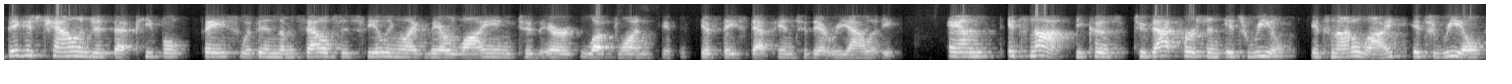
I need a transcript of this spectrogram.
biggest challenges that people face within themselves is feeling like they're lying to their loved one if, if they step into their reality. And it's not, because to that person, it's real. It's not a lie, it's real.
